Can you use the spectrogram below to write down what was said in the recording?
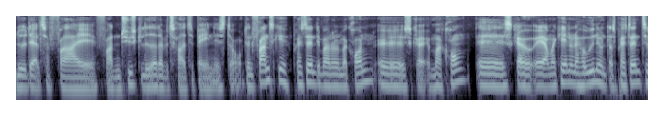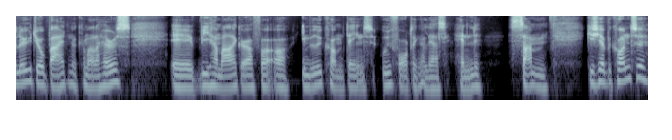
lød det altså fra, øh, fra den tyske leder, der vil træde tilbage næste år. Den franske præsident Emmanuel Macron øh, skrev, Macron, øh, skrev øh, amerikanerne har udnævnt deres præsident. Tillykke Joe Biden og Kamala Harris. Øh, vi har meget at gøre for at imødekomme dagens udfordringer. Lad os handle sammen. Giuseppe Conte,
